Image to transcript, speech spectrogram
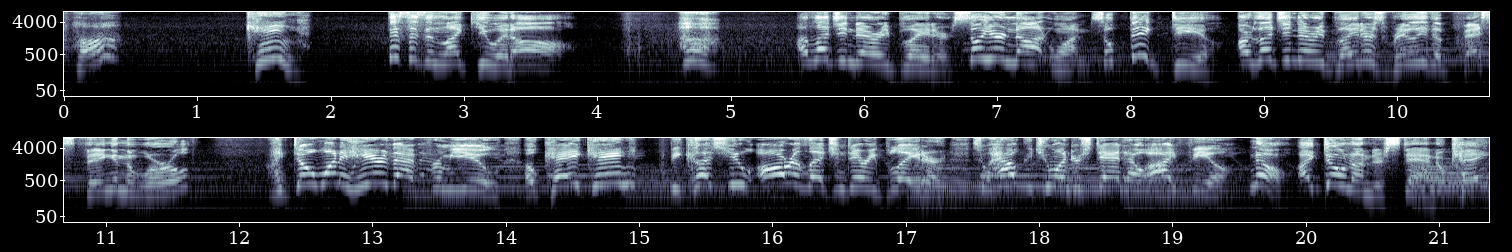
huh? King! This isn't like you at all. Huh? A legendary blader, so you're not one, so big deal. Are legendary bladers really the best thing in the world? I don't want to hear that from you, okay, King? Because you are a legendary blader, so how could you understand how I feel? No, I don't understand, okay?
